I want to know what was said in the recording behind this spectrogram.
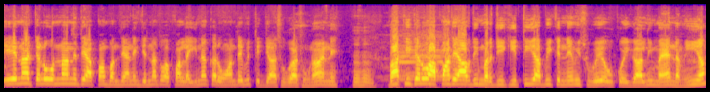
ਇਹ ਨਾ ਚਲੋ ਉਹਨਾਂ ਨੇ ਤੇ ਆਪਾਂ ਬੰਦਿਆਂ ਨੇ ਜਿਨ੍ਹਾਂ ਤੋਂ ਆਪਾਂ ਲਈ ਨਾ ਘਰੋਂ ਆਂਦੇ ਵੀ ਤੀਜਾ ਸੂਆ ਸੂਣਾ ਇਹਨੇ। ਹੂੰ ਹੂੰ। ਬਾਕੀ ਚਲੋ ਆਪਾਂ ਤੇ ਆਪਦੀ ਮਰਜ਼ੀ ਕੀਤੀ ਆ ਵੀ ਕਿੰਨੇ ਵੀ ਸੂਏ ਹੋਊ ਕੋਈ ਗੱਲ ਨਹੀਂ ਮੈਂ ਨਵੀਂ ਆ।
